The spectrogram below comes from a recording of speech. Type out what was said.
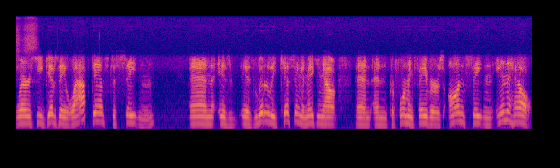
where he gives a lap dance to Satan, and is is literally kissing and making out and and performing favors on Satan in hell.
